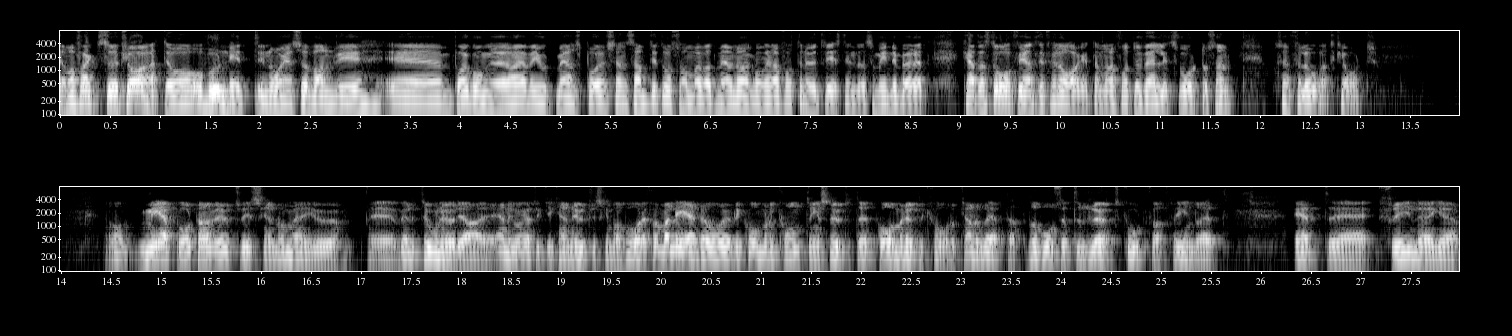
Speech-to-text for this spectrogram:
där man faktiskt har klarat det och, och vunnit. I Norge så vann vi eh, ett par gånger, har även gjort med Elfsborg. Sen samtidigt då så har man varit med om några gånger och fått en utvisning där, som innebär ett katastrof egentligen för laget. Där man har fått det väldigt svårt och sen, och sen förlorat klart. Ja, merparten av utvisningarna de är ju eh, väldigt onödiga. En gång jag tycker kan en utvisning vara bra. Det är för man leder och det kommer en kontring i slutet. Det är ett par minuter kvar. Då kan du berätta att dra på sig ett rött kort för att förhindra ett, ett eh, friläge.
